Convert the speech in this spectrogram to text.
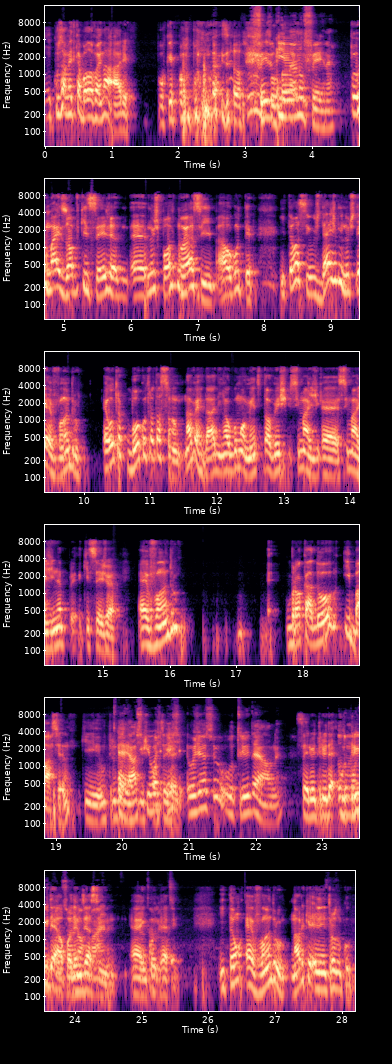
um cruzamento que a bola vai na área. Porque por, por mais. Fez por o que mais, não fez, né? Por mais óbvio que seja, é, no esporte não é assim, há algum tempo. Então, assim, os 10 minutos de Evandro é outra boa contratação. Na verdade, em algum momento, talvez se, imagine, é, se imagina que seja Evandro, Brocador e Bárcia, né? que o trio é, acho que hoje, esse, hoje é o trio ideal, né? Seria o trio, de, o trio ideal, podemos dizer assim. Né? É, é, então, Evandro, na hora que ele entrou no,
